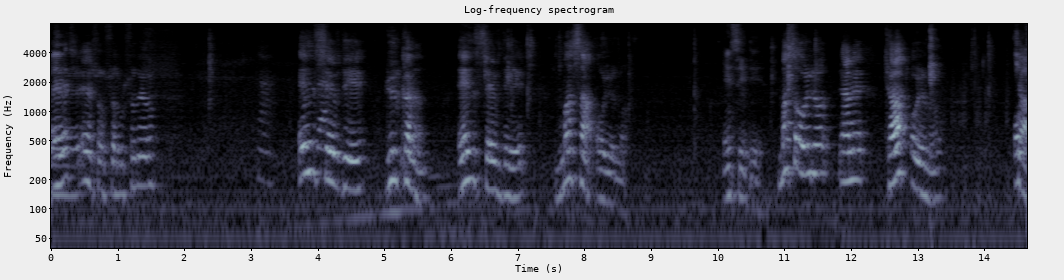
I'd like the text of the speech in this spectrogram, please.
Evet. Ee, en son sorumu soruyorum. Ha. En sevdiği Gürkan'ın en sevdiği masa oyunu. En sevdiği. Masa oyunu yani kağıt oyunu. Okey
